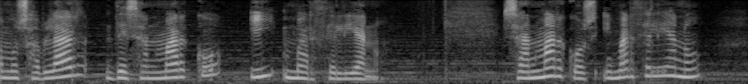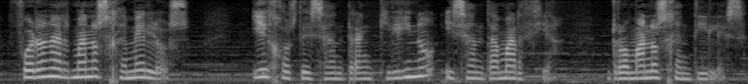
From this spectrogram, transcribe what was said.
Vamos a hablar de San Marco y Marceliano. San Marcos y Marceliano fueron hermanos gemelos, hijos de San Tranquilino y Santa Marcia, romanos gentiles.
